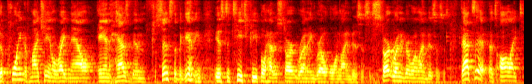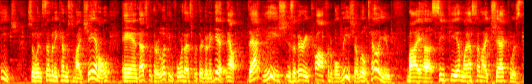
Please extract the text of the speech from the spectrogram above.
the point of my channel right now and has been since the beginning is to teach people how to start running grow online businesses. Start running grow online businesses. That's it. That's all I teach. So when somebody comes to my channel and that's what they're looking for that's what they're going to get. Now that niche is a very profitable niche. I will tell you my uh, CPM last time I checked was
